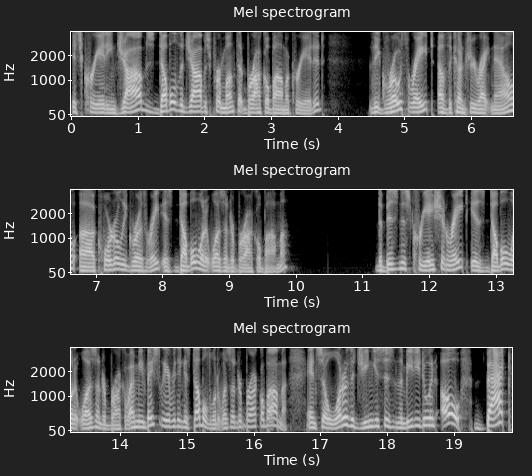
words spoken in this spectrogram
It's creating jobs, double the jobs per month that Barack Obama created. The growth rate of the country right now, uh, quarterly growth rate, is double what it was under Barack Obama. The business creation rate is double what it was under Barack Obama. I mean, basically everything is doubled what it was under Barack Obama. And so, what are the geniuses in the media doing? Oh, back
